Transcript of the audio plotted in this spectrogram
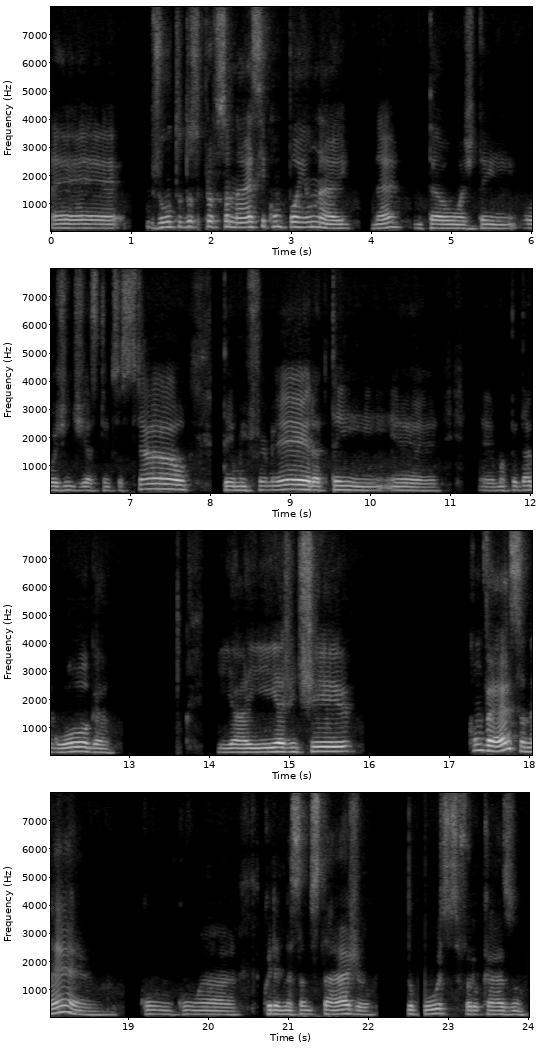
é, junto dos profissionais que compõem o NAI, né? Então a gente tem hoje em dia assistente social, tem uma enfermeira, tem é, é uma pedagoga, e aí a gente conversa, né, com, com a coordenação de estágio do curso, se for o caso,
